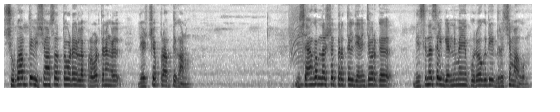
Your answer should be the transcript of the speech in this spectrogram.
ശുഭാപ്തി വിശ്വാസത്തോടെയുള്ള പ്രവർത്തനങ്ങൾ ലക്ഷ്യപ്രാപ്തി കാണും. വിശാഖം നക്ഷത്രത്തിൽ ജനിച്ചവർക്ക് ബിസിനസ്സിൽ ഗണ്യമായ പുരോഗതി ദൃശ്യമാകും.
